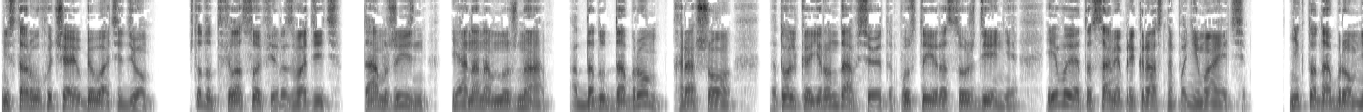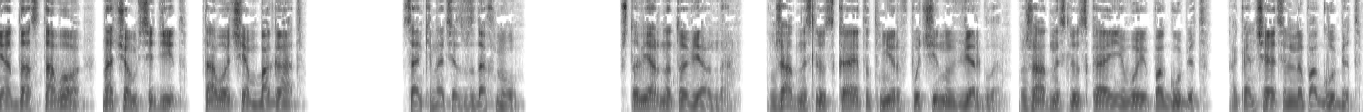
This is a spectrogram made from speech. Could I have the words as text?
«Не старуху чай убивать идем. Что тут философии разводить? Там жизнь, и она нам нужна. Отдадут добром? Хорошо. Да только ерунда все это, пустые рассуждения. И вы это сами прекрасно понимаете. Никто добром не отдаст того, на чем сидит, того, чем богат. Санькин отец вздохнул. Что верно, то верно. Жадность людская этот мир в пучину ввергла. Жадность людская его и погубит, окончательно погубит.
